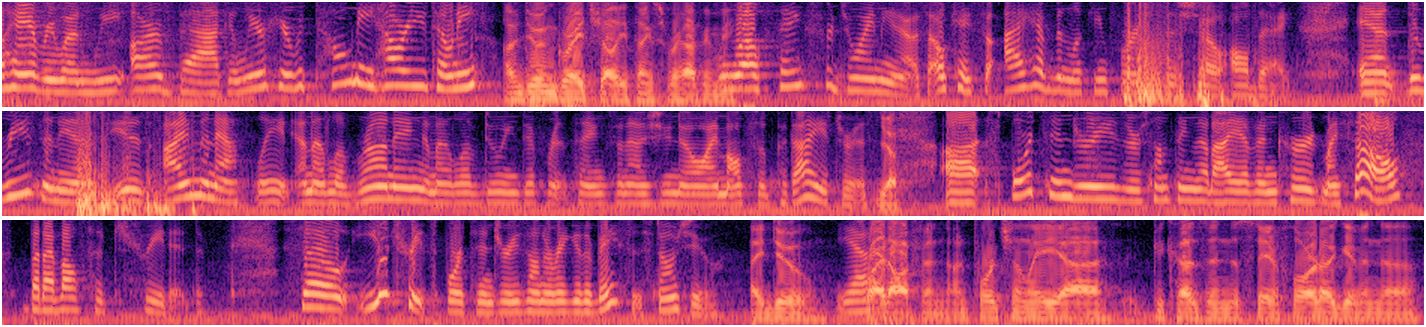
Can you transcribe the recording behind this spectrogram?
Well, hey everyone, we are back and we are here with Tony. How are you, Tony? I'm doing great, Shelley. Thanks for having me. Well, thanks for joining us. Okay, so I have been looking forward to this show all day. And the reason is, is I'm an athlete and I love running and I love doing different things. And as you know, I'm also a podiatrist. Yes. Uh, sports injuries are something that I have incurred myself, but I've also treated. So you treat sports injuries on a regular basis, don't you? I do, Yes? quite often. Unfortunately, uh, because in the state of Florida, given the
